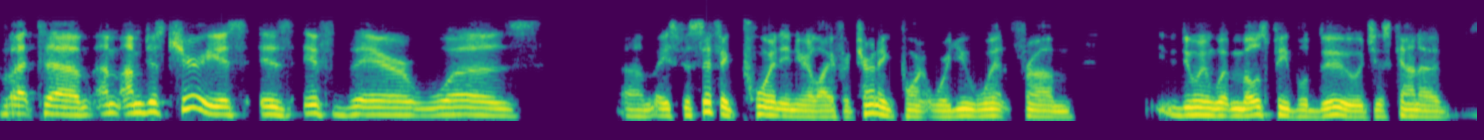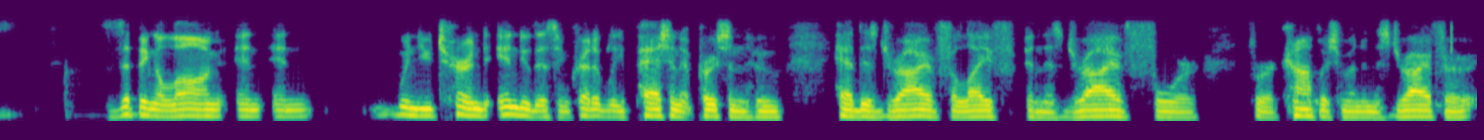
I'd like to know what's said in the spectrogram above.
but um, I'm I'm just curious is if there was um, a specific point in your life, a turning point where you went from doing what most people do, which is kind of zipping along and and when you turned into this incredibly passionate person who had this drive for life and this drive for for accomplishment and this drive for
